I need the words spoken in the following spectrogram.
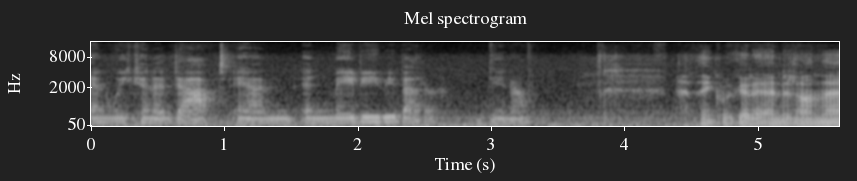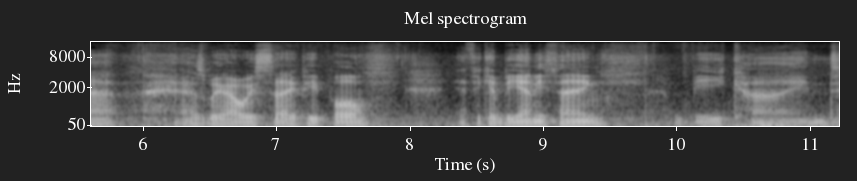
and we can adapt and and maybe be better you know I think we're going to end it on that. As we always say, people, if you can be anything, be kind.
